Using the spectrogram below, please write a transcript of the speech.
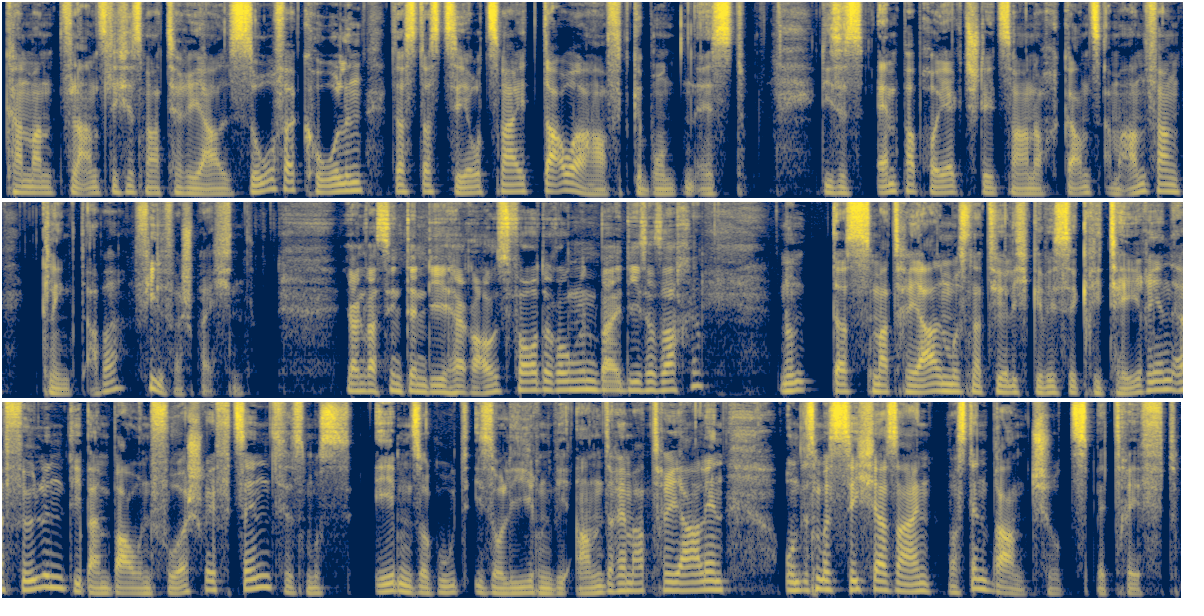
kann man pflanzliches Material so verkohlen, dass das CO2 dauerhaft gebunden ist. Dieses EMPA-Projekt steht zwar noch ganz am Anfang, klingt aber vielversprechend. Ja, und was sind denn die Herausforderungen bei dieser Sache? Nun, das Material muss natürlich gewisse Kriterien erfüllen, die beim Bauen Vorschrift sind. Es muss ebenso gut isolieren wie andere Materialien und es muss sicher sein, was den Brandschutz betrifft.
